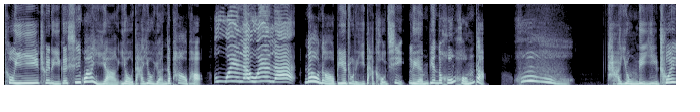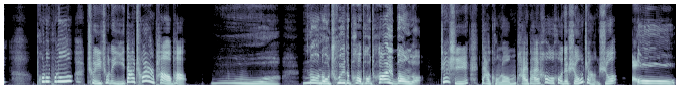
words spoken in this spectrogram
兔依依吹了一个西瓜一样又大又圆的泡泡。我也来，我也来！闹闹憋住了一大口气，脸变得红红的。呼！他用力一吹，扑噜扑噜，吹出了一大串泡泡。哇，闹闹吹的泡泡太棒了！这时，大恐龙拍拍厚厚的手掌说：“哦，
